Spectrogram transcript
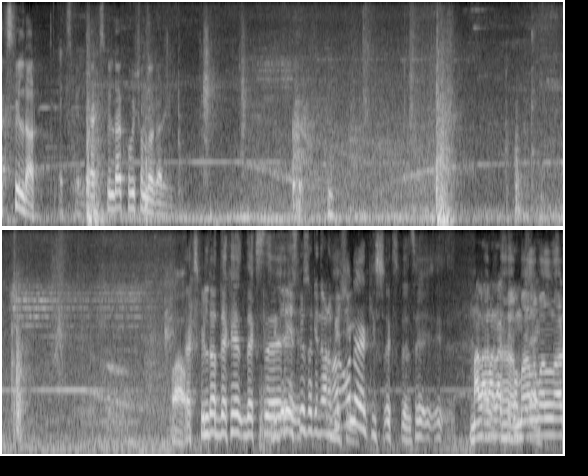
X Fielder XPL X Fielder খুবই সুন্দর গাড়ি। ওয়াও এক্স ফিল্ডার দেখে দেখছে স্পেসও কিন্তু অনেক হ্যাঁ, বেশি। অনেক এক্সপেন্স মালামাল রাখতে আর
